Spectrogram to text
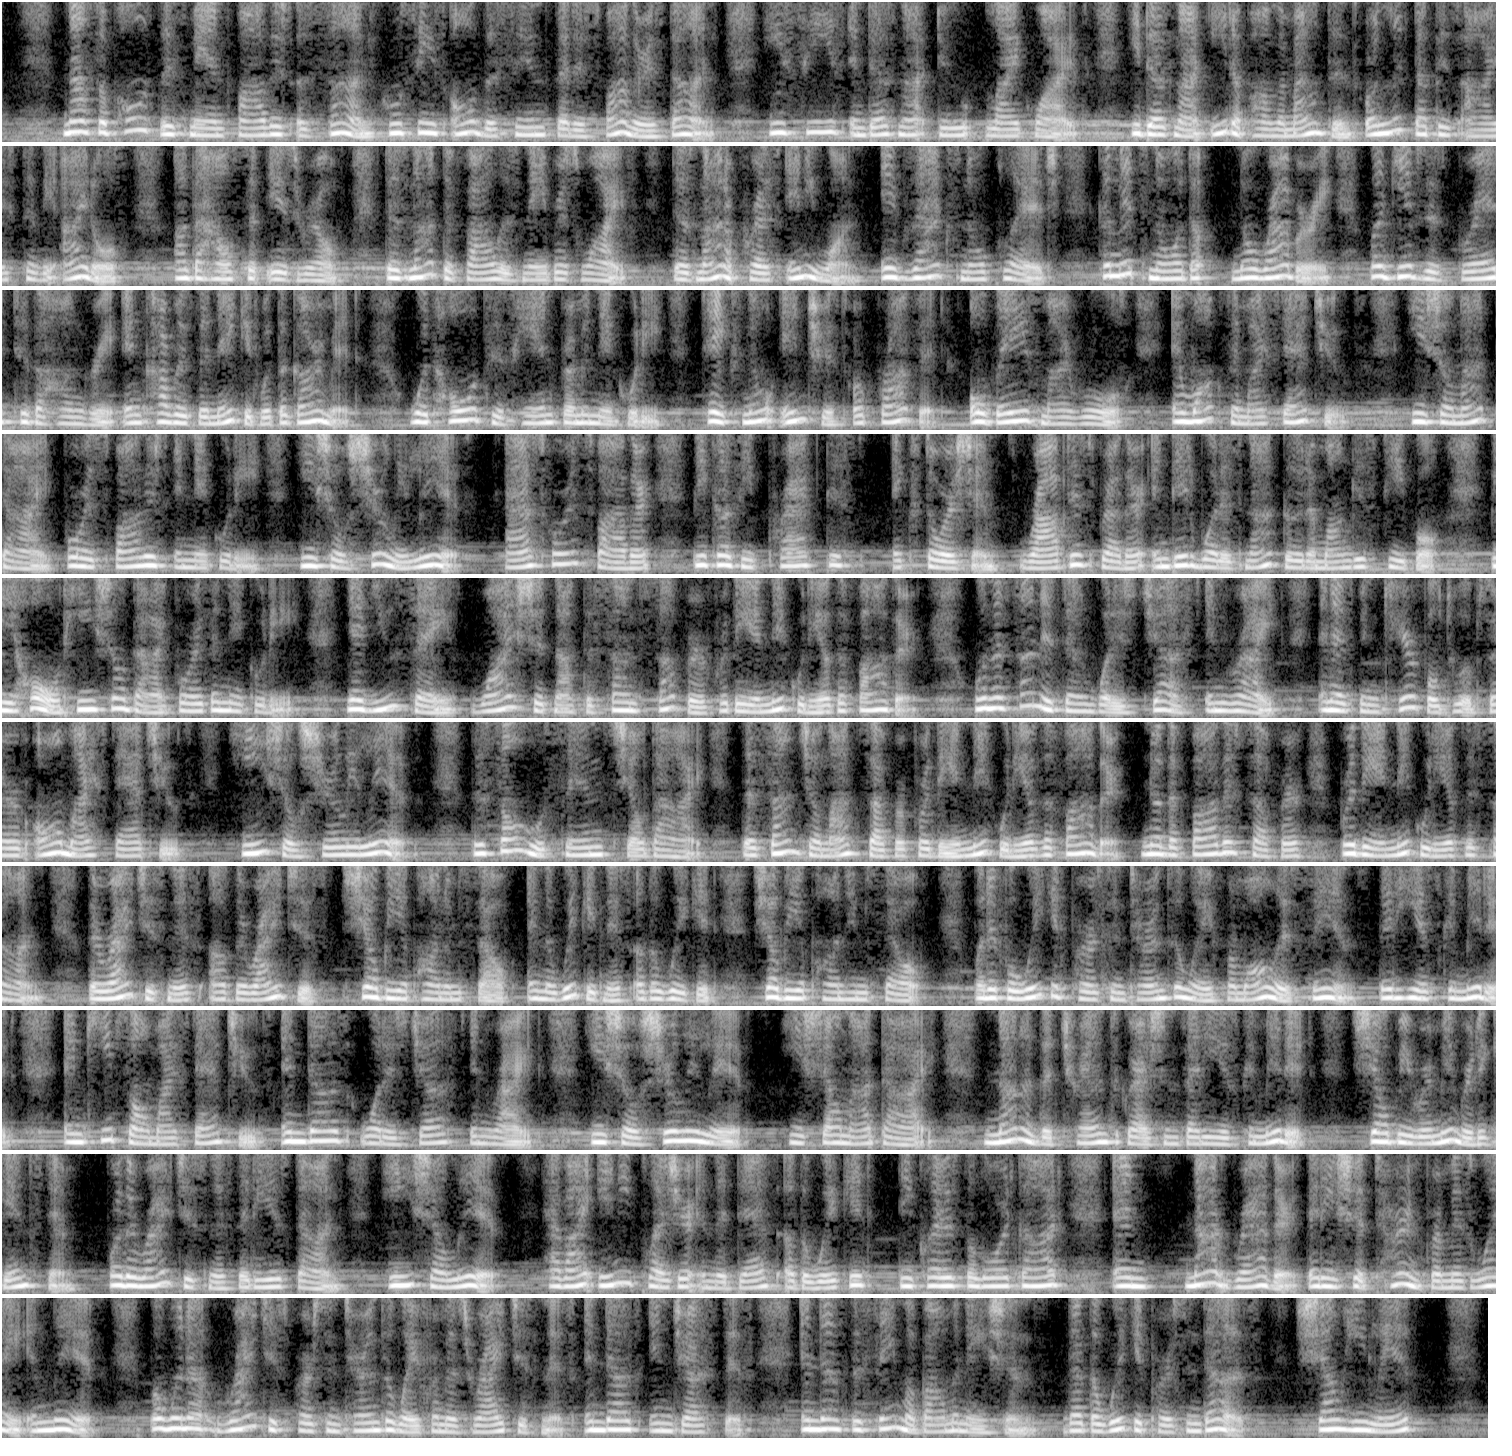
Now suppose this man fathers a son who sees all the sins that his father has done. He sees and does not do likewise. He does not eat upon the mountains or lift up his eyes to the idols of the house of Israel, does not defile his neighbor's wife, does not oppress anyone, exacts no pledge, commits no, no robbery, but gives his bread to the hungry and covers the naked with a garment withholds his hand from iniquity, takes no interest or profit, obeys my rules, and walks in my statutes. He shall not die for his father's iniquity, he shall surely live. As for his father, because he practiced extortion, robbed his brother, and did what is not good among his people. Behold, he shall die for his iniquity. Yet you say, Why should not the son suffer for the iniquity of the father? When the son has done what is just and right, and has been careful to observe all my statutes, he shall surely live. The soul who sins shall die. The Son shall not suffer for the iniquity of the Father, nor the Father suffer for the iniquity of the Son. The righteousness of the righteous shall be upon himself, and the wickedness of the wicked shall be upon himself. But if a wicked person turns away from all his sins that he has committed, and keeps all my statutes, and does what is just and right, he shall surely live, he shall not die. None of the transgressions that he has committed shall be remembered against him. For the righteousness that he has done, he shall live. Have I any pleasure in the death of the wicked, declares the Lord God, and not rather that he should turn from his way and live? But when a righteous person turns away from his righteousness and does injustice, and does the same abominations that the wicked person does, shall he live?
